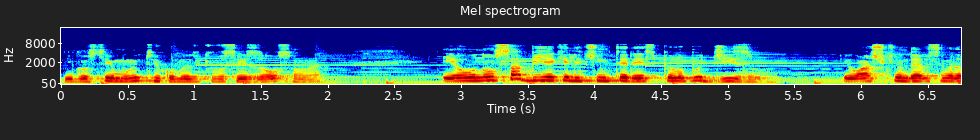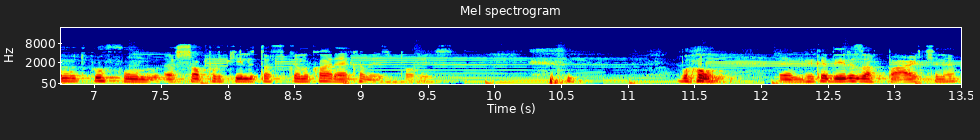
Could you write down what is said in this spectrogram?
e gostei muito, recomendo que vocês ouçam, né? Eu não sabia que ele tinha interesse pelo budismo. Eu acho que não deve ser nada muito profundo, é só porque ele tá ficando careca mesmo, talvez. Bom, é, brincadeiras à parte, né?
